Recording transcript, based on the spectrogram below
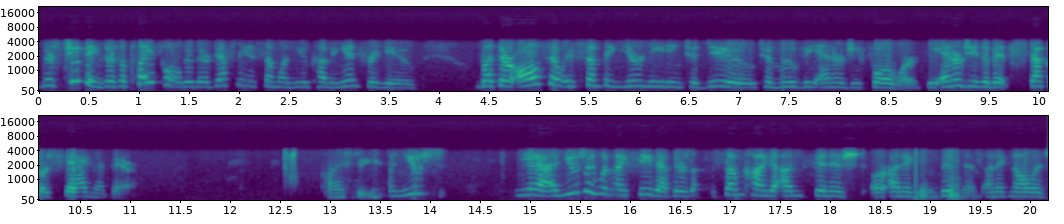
there's two things. There's a placeholder. There definitely is someone new coming in for you, but there also is something you're needing to do to move the energy forward. The energy is a bit stuck or stagnant there. I see. And usually, yeah, and usually when I see that, there's some kind of unfinished or une- business, unacknowledged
